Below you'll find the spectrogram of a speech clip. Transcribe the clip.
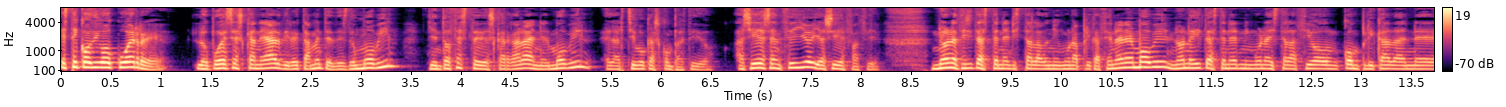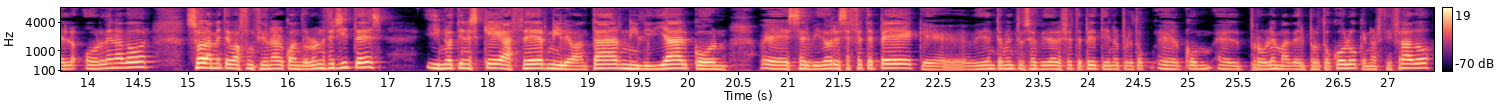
Este código QR lo puedes escanear directamente desde un móvil y entonces te descargará en el móvil el archivo que has compartido. Así de sencillo y así de fácil. No necesitas tener instalado ninguna aplicación en el móvil, no necesitas tener ninguna instalación complicada en el ordenador, solamente va a funcionar cuando lo necesites y no tienes que hacer ni levantar ni lidiar con eh, servidores FTP, que evidentemente un servidor FTP tiene el, problema del protocolo que no es cifrado,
